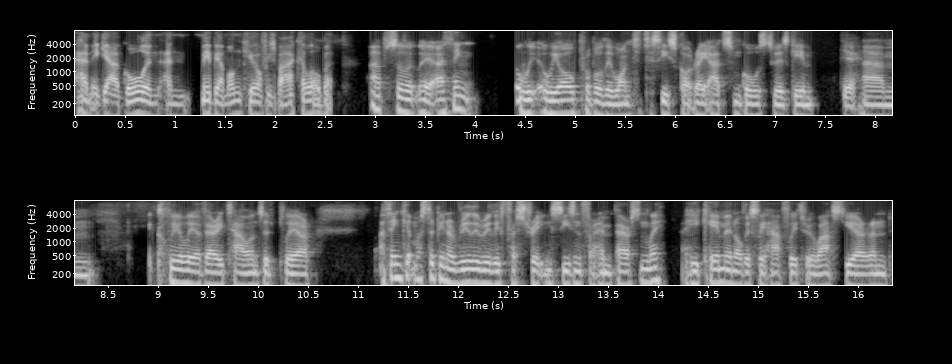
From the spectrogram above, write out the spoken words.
him to get a goal and, and maybe a monkey off his back a little bit. Absolutely, I think we we all probably wanted to see Scott Wright add some goals to his game. Yeah. Um, clearly a very talented player. I think it must have been a really, really frustrating season for him personally. He came in obviously halfway through last year and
